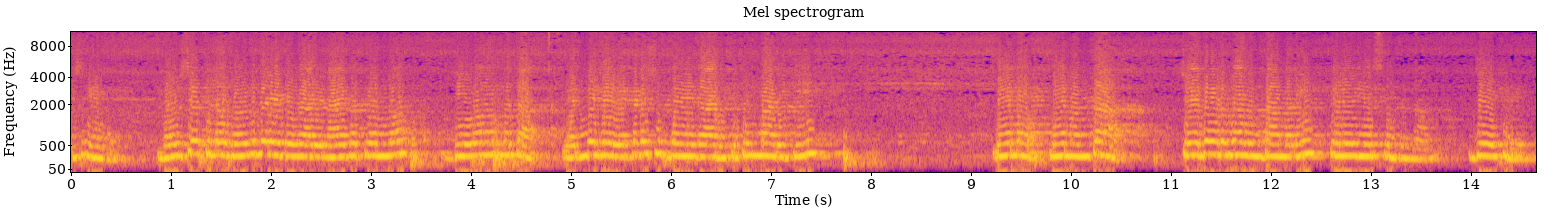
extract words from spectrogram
విషయం భవిష్యత్తులో గోవిందరెడ్డి గారి నాయకత్వంలో దివంగత ఎమ్మెల్యే వెంకట సుబ్బయ్య గారి కుటుంబానికి మేము మేమంతా చేదోడుగా ఉంటామని తెలియజేసుకుంటున్నాం. జై హింద్.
